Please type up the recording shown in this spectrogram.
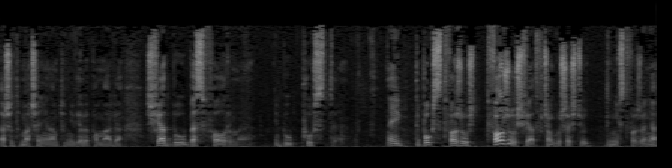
Nasze tłumaczenie nam tu niewiele pomaga. Świat był bez formy i był pusty. No i Bóg stworzył, tworzył świat w ciągu sześciu dni stworzenia,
